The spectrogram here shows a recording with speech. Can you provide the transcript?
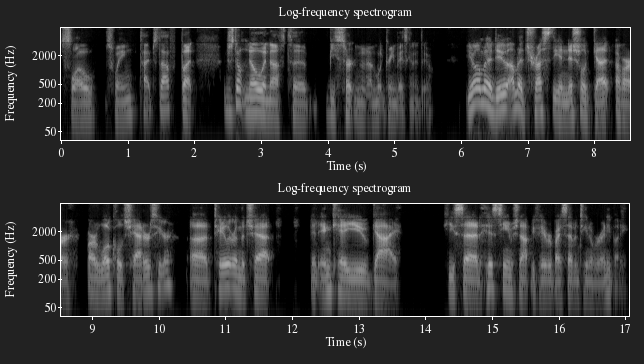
slow swing type stuff, but I just don't know enough to be certain on what Green Bay's going to do. You know what I'm going to do? I'm going to trust the initial gut of our our local chatters here. Uh, Taylor in the chat, an NKU guy, he said his team should not be favored by 17 over anybody.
